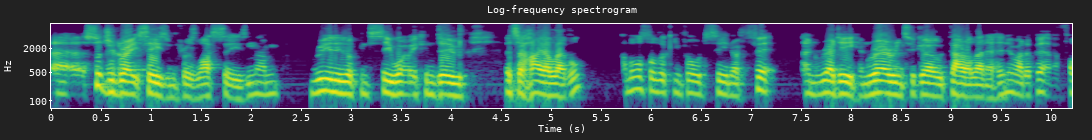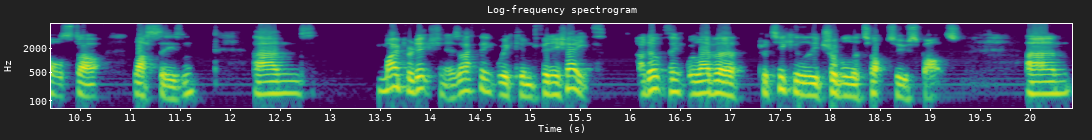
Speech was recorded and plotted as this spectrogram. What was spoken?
uh, such a great season for us last season. I'm really looking to see what he can do at a higher level. I'm also looking forward to seeing a fit and ready and raring to go Darragh Lenihan, who had a bit of a false start last season. And my prediction is I think we can finish eighth. I don't think we'll ever particularly trouble the top two spots. Um,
